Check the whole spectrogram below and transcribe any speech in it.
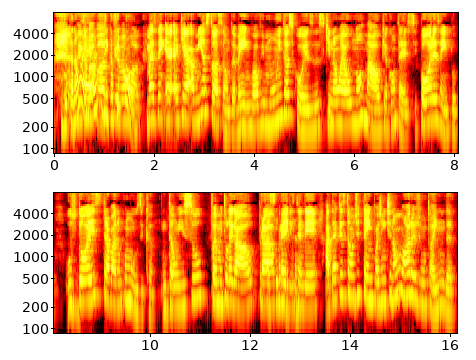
Drica não Drica era, famosa, Drica ficou. Famosa. Mas tem, é, é, que a, minha situação também envolve muitas coisas que não é o normal que acontece. Por exemplo, os dois trabalham com música. Então isso foi muito legal pra, pra ele entender. Até a questão de tempo. A gente não mora junto ainda.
